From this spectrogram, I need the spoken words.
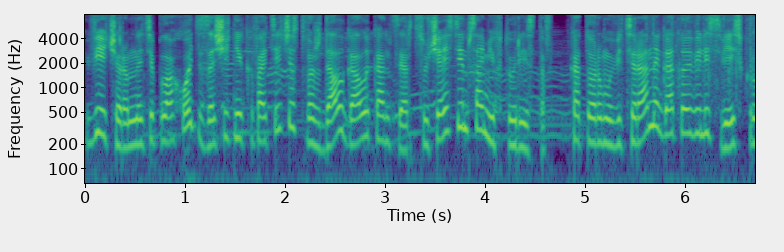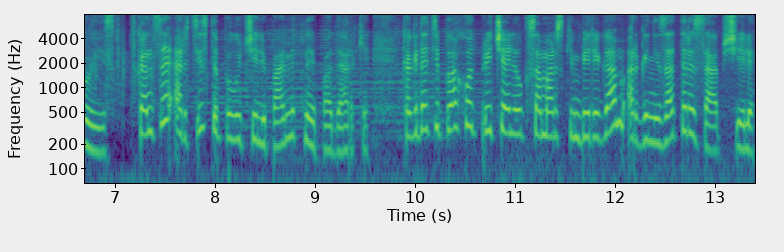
вечером на теплоходе защитников Отечества ждал гала-концерт с участием самих туристов, к которому ветераны готовились весь круиз. В конце артисты получили памятные подарки. Когда теплоход причалил к Самарским берегам, организаторы сообщили,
